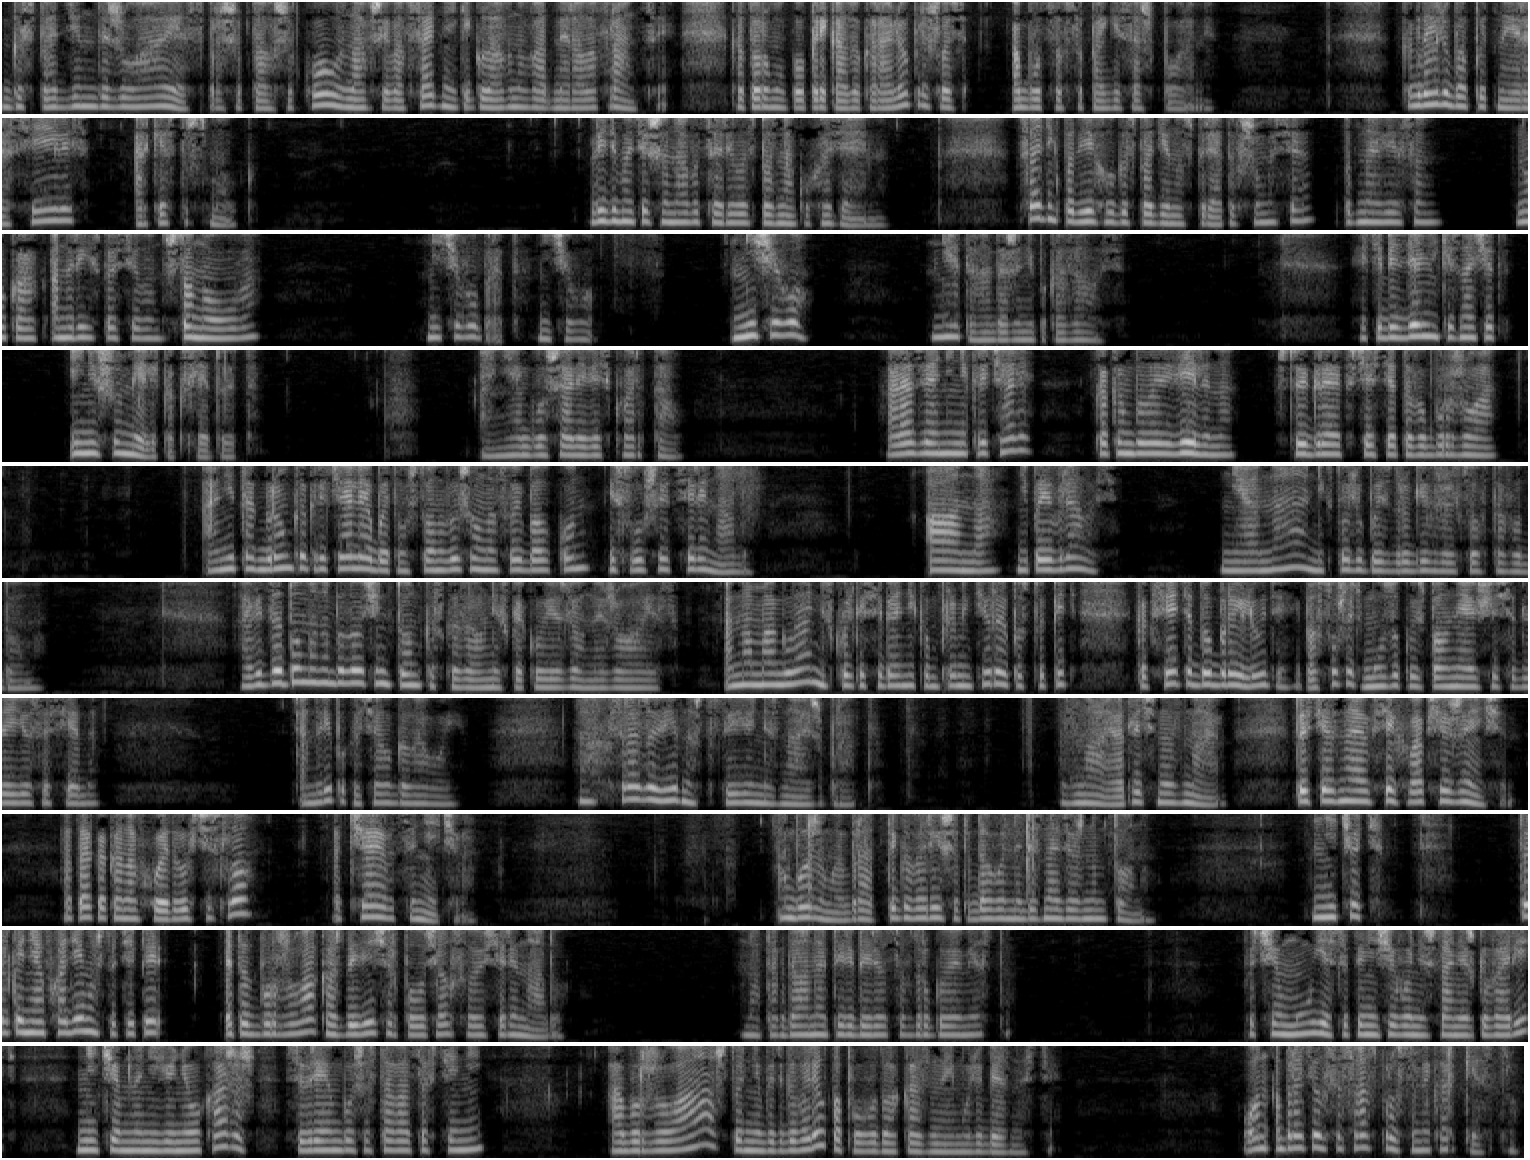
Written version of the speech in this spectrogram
«Господин де Жуаэс», — прошептал Шико, узнавший во всаднике главного адмирала Франции, которому по приказу королю пришлось обуться в сапоги со шпорами. Когда любопытные рассеялись, оркестр смолк. Видимо, тишина воцарилась по знаку хозяина. Всадник подъехал к господину, спрятавшемуся под навесом. — Ну как, Анри? — спросил он. — Что нового? — Ничего, брат, ничего. — Ничего. Нет, она даже не показалась. Эти бездельники, значит, и не шумели как следует. Они оглушали весь квартал. А разве они не кричали, как им было велено, что играет в честь этого буржуа? Они так громко кричали об этом, что он вышел на свой балкон и слушает серенаду. А она не появлялась? Ни она, ни кто-либо из других жильцов того дома. А ведь задумано было очень тонко, сказал несколько уязвленный Жуаэс. Она могла, нисколько себя не компрометируя, поступить, как все эти добрые люди, и послушать музыку, исполняющуюся для ее соседа. Андрей покачал головой. Ах, сразу видно, что ты ее не знаешь, брат. Знаю, отлично знаю. То есть я знаю всех вообще женщин. А так как она входит в их число, отчаиваться нечего. О, боже мой, брат, ты говоришь это довольно безнадежным тоном. Ничуть. Только необходимо, что теперь этот буржуа каждый вечер получал свою серенаду. Но тогда она переберется в другое место. Почему, если ты ничего не станешь говорить, ничем на нее не укажешь, все время будешь оставаться в тени? А буржуа что-нибудь говорил по поводу оказанной ему любезности? Он обратился с расспросами к оркестру.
